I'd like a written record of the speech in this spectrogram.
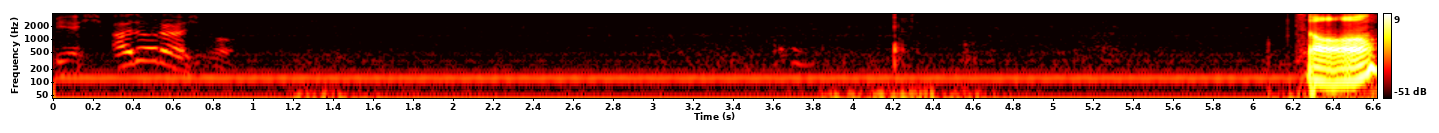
Běž a doraž ho. Co?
